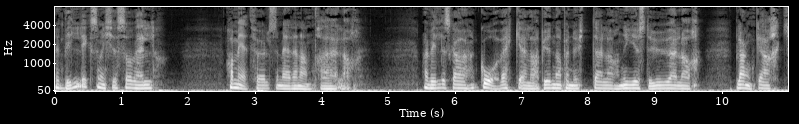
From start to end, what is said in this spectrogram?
Vi vil liksom ikke så vel ha medfølelse med den andre, eller man vil det skal gå vekk, eller begynne på nytt, eller nye stu, eller blanke ark.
